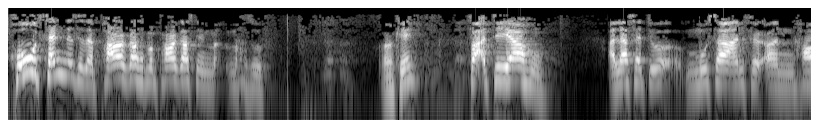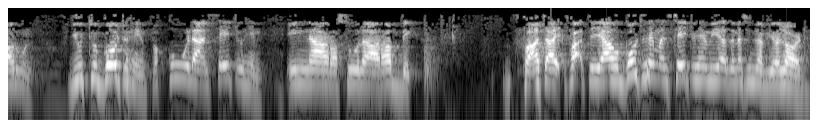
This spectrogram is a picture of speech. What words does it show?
whole sentences and paragraphs upon paragraphs in mahzuf okay fa'tiyahu Allah said to Musa and, and Harun you to go to him faqula and say to him inna rasula rabbik فَأَتَيَاهُ Go to him and say to him, We are the messenger of your Lord.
